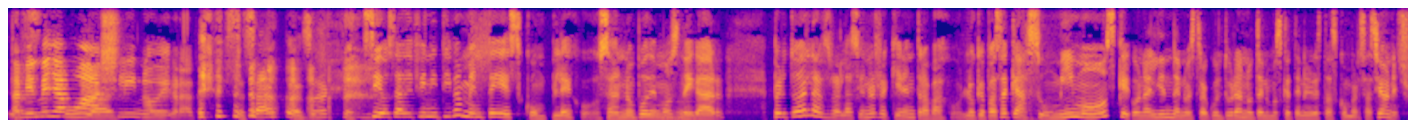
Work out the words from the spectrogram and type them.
También me llamo. Ashley, no de gratis. Exacto, exacto. Sí, o sea, definitivamente es complejo, o sea, no podemos negar, pero todas las relaciones requieren trabajo. Lo que pasa que asumimos que con alguien de nuestra cultura no tenemos que tener estas conversaciones.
